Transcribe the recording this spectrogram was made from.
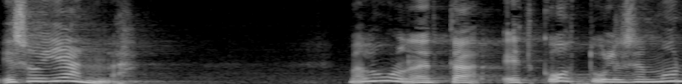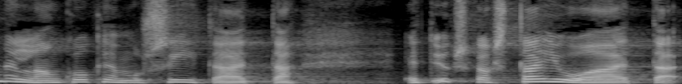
Ja se on jännä. Mä luulen, että, että kohtuullisen monella on kokemus siitä, että, että yksi, kaksi tajuaa, että,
